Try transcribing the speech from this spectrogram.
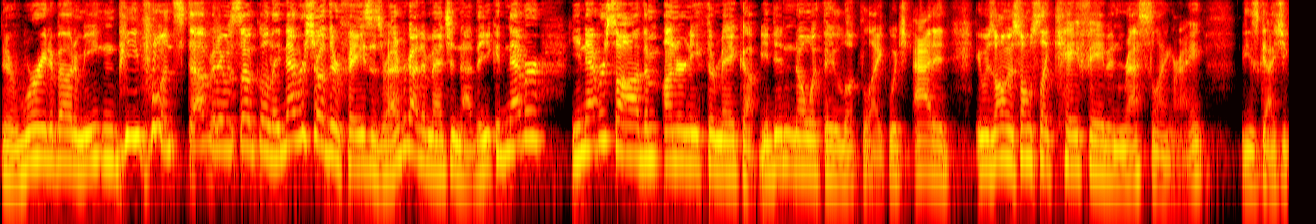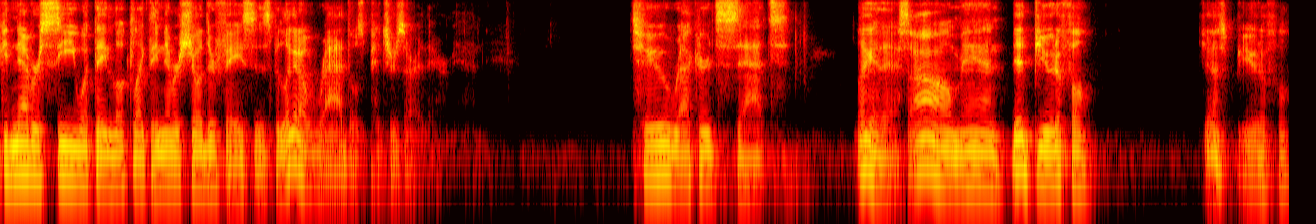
they're worried about him eating people and stuff, and it was so cool. They never showed their faces, right? I forgot to mention that. That you could never, you never saw them underneath their makeup. You didn't know what they looked like, which added, it was almost almost like kayfabe in wrestling, right? These guys, you could never see what they looked like. They never showed their faces. But look at how rad those pictures are there, man. Two record set. Look at this. Oh man, it's beautiful. Just beautiful.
